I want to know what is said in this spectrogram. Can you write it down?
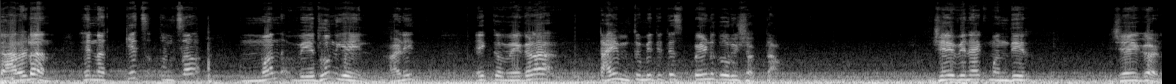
गार्डन हे नक्कीच तुमचं मन वेधून घेईल आणि एक वेगळा टाइम तुम्ही तिथे स्पेंड करू शकता. जय विनायक मंदिर जयगड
